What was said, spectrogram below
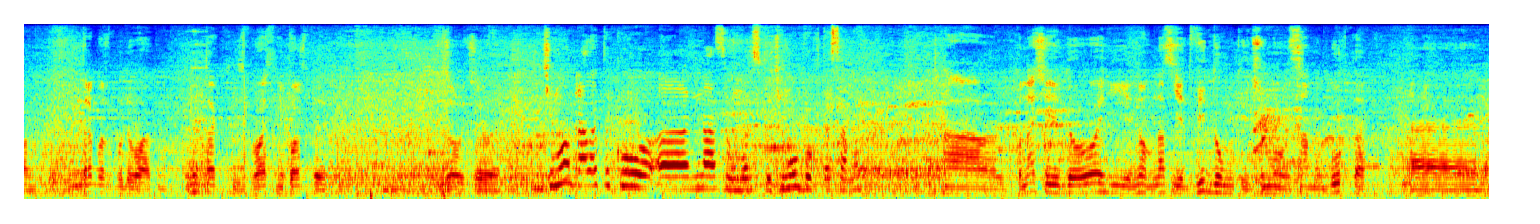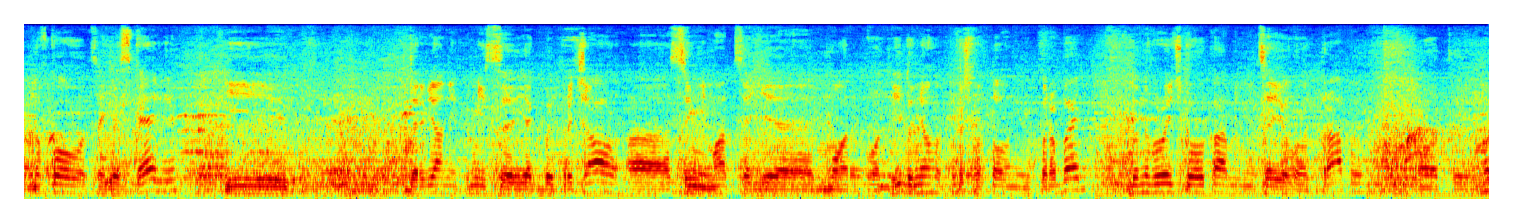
А треба ж будувати. Ну так, власні кошти залучили. Чому обрали таку е, назву морську? Чому бухта саме? А по нашій ідеології, ну в нас є дві думки, чому саме бухта. Е, навколо це є скелі і дерев'яний місце якби причал, а синій мат це є море. От. І до нього пришвартований корабель до невеличкого каменя, це його трапи. От. Ну,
